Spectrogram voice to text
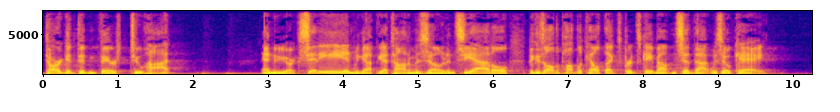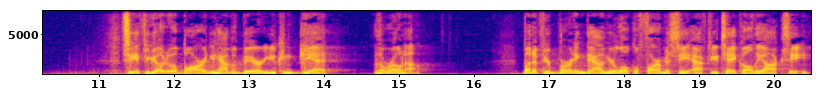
Target didn't fare too hot. And New York City, and we got the autonomous zone in Seattle, because all the public health experts came out and said that was okay. See, if you go to a bar and you have a beer, you can get the Rona. But if you're burning down your local pharmacy after you take all the oxy,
